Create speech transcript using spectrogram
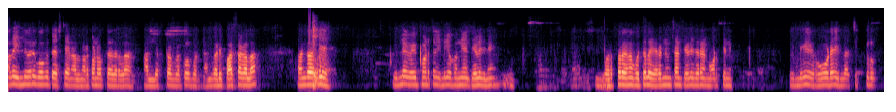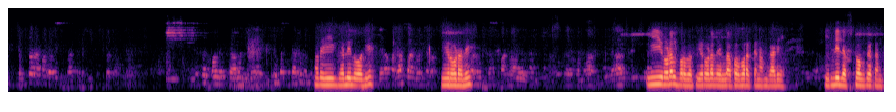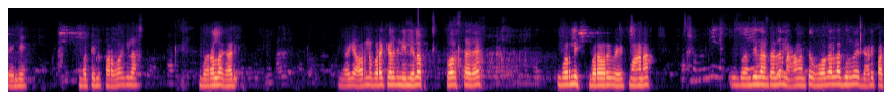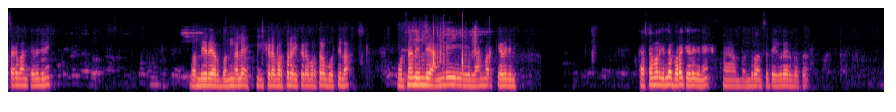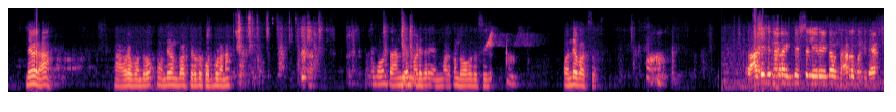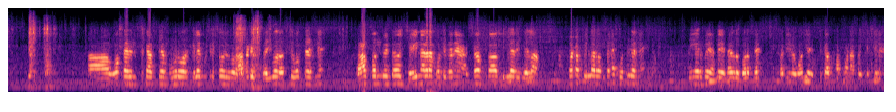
ಅದೇ ಇಲ್ಲಿವರೆಗೆ ಹೋಗುತ್ತೆ ಅಷ್ಟೇ. ಅಲ್ಲಿ ನಡ್ಕೊಂಡು ಹೋಗ್ತಾ ಇದ್ರಲ್ಲ, ಅಲ್ಲಿ ಲೆಫ್ಟ್ ಹೋಗ್ಬೇಕು ಬಟ್ ನಮ್ಮ ಗಾಡಿ ಪಾಸ್ ಆಗಲ್ಲ. ಹಂಗಾಗಿ ಇಲ್ಲೇ ವೆಯ್ಟ್ ಮಾಡ್ತೀನಿ, ಇಲ್ಲಿಗೆ ಬನ್ನಿ ಅಂತ ಹೇಳಿದ್ದೀನಿ. ಬರ್ತಾರೋ ಏನೋ ಗೊತ್ತಿಲ್ಲ, ಎರಡ್ ನಿಮಿಷ ಅಂತ ಹೇಳಿದಾರೆ, ನೋಡ್ತೀನಿ. ಇಲ್ಲಿ ರೋಡೇ ಇಲ್ಲ, ಚಿಕ್ಕದು. ನೋಡಿ, ಈ ಗಲೀಲಿ ಹೋಗಿ, ಈ ರೋಡಲ್ಲಿ ಈ ರೋಡಲ್ಲಿ ಬರ್ಬೇಕು, ಈ ರೋಡಲ್ಲಿ ಎಲ್ಲ ಬರುತ್ತೆ ನಮ್ಮ ಗಾಡಿ. ಇಲ್ಲಿ ಲೆಫ್ಟ್ ಹೋಗ್ಬೇಕಂತ ಇಲ್ಲಿ. ಬಟ್ ಇಲ್ಲಿ ಪರವಾಗಿಲ್ಲ, ಬರಲ್ಲ ಗಾಡಿ. ಹೀಗಾಗಿ ಅವ್ರನ್ನ ಬರಕ್ ಹೇಳಿದೀನಿ ಇಲ್ಲೆಲ್ಲ ತೋರಿಸ್ತಾ ಇದೆ. ಬರಲಿ, ಬರೋವರೆಗೆ ವೆಯ್ಟ್ ಮಾಡೋಣ. ಬಂದಿಲ್ಲ ಅಂತಂದ್ರೆ ನಾನಂತೂ ಹೋಗಲ್ಲ ಗುರುವೆ, ಗಾಡಿ ಪಾಸ್ ಆಗಲ್ಲ ಅಂತ ಹೇಳಿದೀನಿ. ಬರ್ಲಿರಿ ಅವ್ರು ಬಂದ್ಮೇಲೆ ಈ ಕಡೆ ಬರ್ತಾರೋ, ಈ ಕಡೆ ಬರ್ತಾರೋ ಗೊತ್ತಿಲ್ಲ. ಒಟ್ನಲ್ಲಿ ಇಲ್ಲಿ ಅಂಗಡಿ ಲ್ಯಾಂಡ್ಮಾರ್ಕ್ ಕೇಳಿದೀನಿ. ಕಸ್ಟಮರ್ಗೆ ಇಲ್ಲೇ ಬರೋಕೆ ಹೇಳಿದೀನಿ. ಬಂದರು ಅನ್ಸುತ್ತೆ, ಇವರೇ ಇರಬೇಕು. ನೀವೇನಾ? ಅವರೇ ಬಂದರು. ಒಂದೇ ಒಂದು ಬಾಕ್ಸ್ ಇರೋದು ಕೊಟ್ಬಿಡೋಣ. ಅಮೌಂಟ್ ಆನ್ಲೈನ್ ಮಾಡಿದರೆ ಏನು ಮಾಡ್ಕೊಂಡು ಹೋಗೋದು ಸಿಗಿ ಒಂದೇ ಬಾಕ್ಸು ರಾಜಾಜಿನಗರ ಇಂಡಸ್ಟ್ರಿಯಲ್ ಏರಿಯಾ ಒಂದು ಆರ್ಡರ್ ಬಂದಿದೆ. ಹೋಗ್ತಾ ಇದ್ದೀನಿ. ಪಿಕಪ್ಗೆ ಮೂರುವರೆ ಕಿಲೋಮೀಟರ್ ಇತ್ತು ಇವಾಗ ಆಲ್ರೆಡಿ ಡ್ರೈವರ್ ಹತ್ತಿ ಹೋಗ್ತಾ ಇದ್ದೀನಿ. ಸ್ಟಾಪ್ ಬಂದ್ಬಿಟ್ಟು ಜಯನಗರ ಕೊಟ್ಟಿದ್ದಾನೆ. ಅಶೋಕ ಪಿಲ್ಲರ್ ಇದೆಯಲ್ಲ ಅಶೋಕ ಪಿಲ್ಲರ್ ಅಂತಾನೆ ಕೊಟ್ಟಿದ್ದಾನೆ. ನಿಯರ್ ಬೈ ಅಲ್ಲೇ ಬರುತ್ತೆ. ಪಿಕಪ್ ಮಾಡ್ಕೊಂಡು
